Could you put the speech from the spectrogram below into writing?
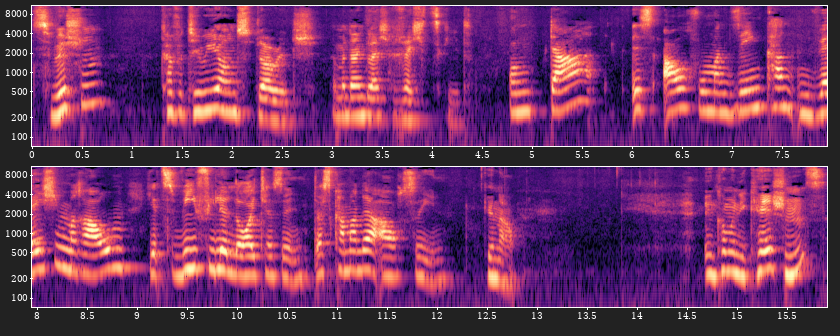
zwischen Cafeteria und Storage, wenn man dann gleich rechts geht. Und da ist auch, wo man sehen kann, in welchem Raum jetzt wie viele Leute sind. Das kann man da auch sehen. Genau. In Communications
